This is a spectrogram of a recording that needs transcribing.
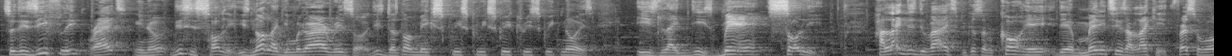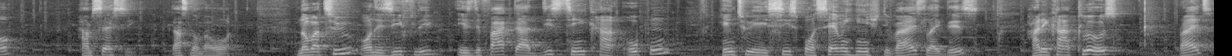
so the Z Flip, right? You know, this is solid. It's not like the Motorola Razr. This does not make squeak, squeak, squeak, squeak, squeak noise. It's like this, bang, solid. I like this device because of core. There are many things I like it. First of all, I'm sexy. That's number one. Number two on the Z Flip is the fact that this thing can open into a 6.7 inch device like this and it can close, right?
